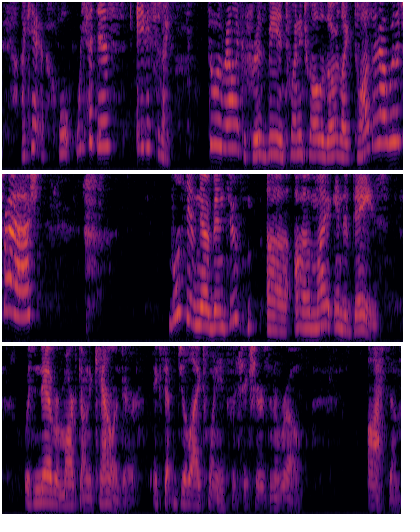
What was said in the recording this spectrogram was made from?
I can't. Well, we had this, and you just like threw it around like a frisbee, and 2012 was over. Like toss it out with the trash. Most of you have never been through. Uh, uh, my end of days was never marked on a calendar except July 20th for six years in a row. Awesome.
